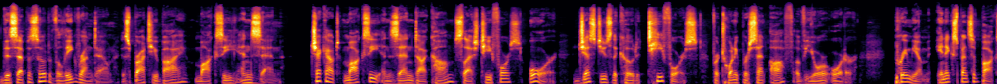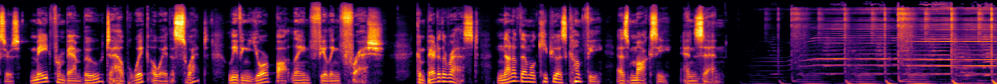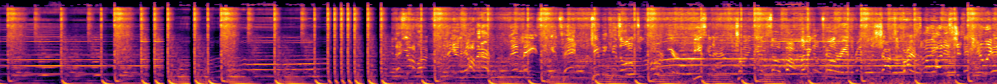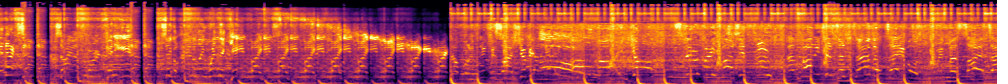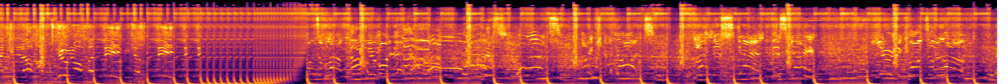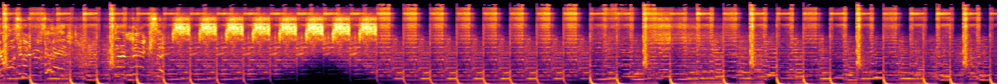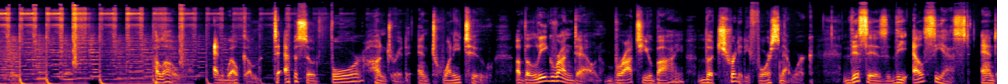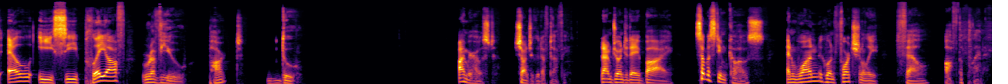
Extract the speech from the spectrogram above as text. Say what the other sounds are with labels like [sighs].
This episode of the League Rundown is brought to you by Moxie and Zen. Check out moxieandzen.com slash tforce or just use the code TFORCE for 20% off of your order. Premium, inexpensive boxers made from bamboo to help wick away the sweat, leaving your bot lane feeling fresh. Compared to the rest, none of them will keep you as comfy as Moxie and Zen. 422 of the League Rundown, brought to you by the Trinity Force Network. This is the LCS and LEC Playoff Review, Part 2. I'm your host, Sean Jigudef Duffy, and I'm joined today by some esteemed co hosts and one who unfortunately fell off the planet.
